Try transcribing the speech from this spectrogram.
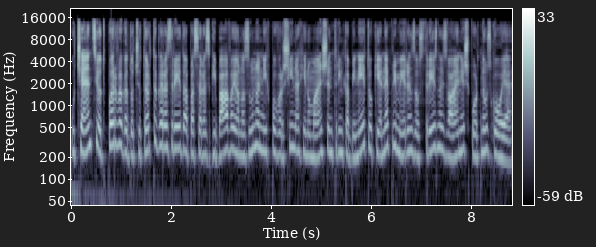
Učenci od prvega do četrtega razreda pa se razgibavajo na zunanjih površinah in v manjšem trim kabinetu, ki je neprimeren za ustrezno izvajanje športne vzgoje.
